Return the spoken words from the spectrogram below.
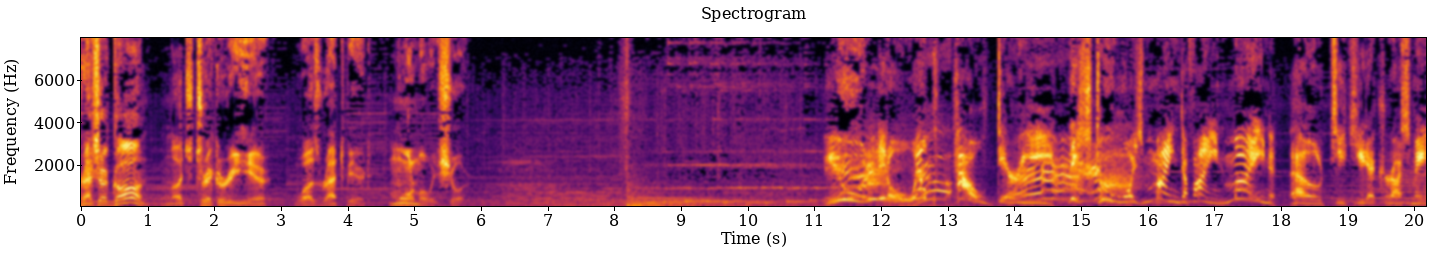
Treasure gone. Much trickery here. Was Ratbeard. Mormo is sure. You little whelp! How dare ye! This tomb was mine to find, mine! I'll teach you to cross me.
